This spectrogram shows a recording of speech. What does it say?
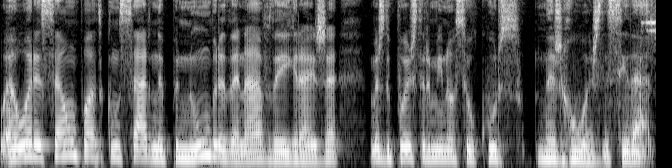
a oração pode começar na penumbra da nave da igreja, mas depois termina o seu curso nas ruas da cidade.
